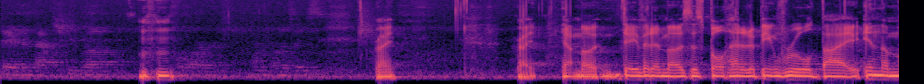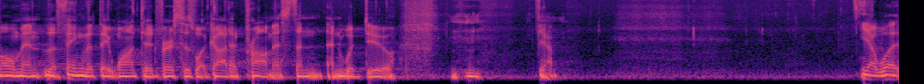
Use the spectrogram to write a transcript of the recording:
David, Bathsheba, Mhm. or, or Moses. Right. Right. Yeah. Mo- David and Moses both ended up being ruled by, in the moment, the thing that they wanted versus what God had promised and, and would do. hmm Yeah. Yeah. What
